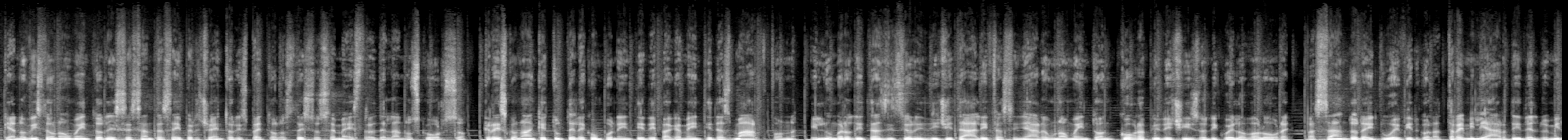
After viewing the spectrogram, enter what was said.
che hanno visto un aumento del 66% rispetto allo stesso semestre dell'anno scorso. Crescono anche tutte le componenti dei pagamenti da smartphone. Il numero di transizioni digitali fa segnare un aumento ancora più deciso di quello valore, passando dai 2,3 miliardi del 2020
